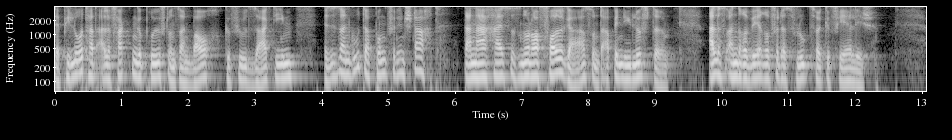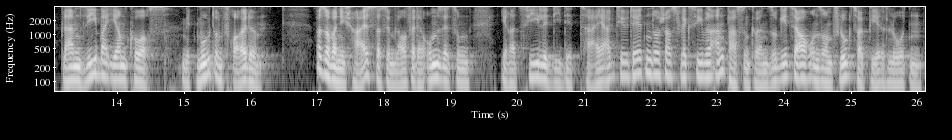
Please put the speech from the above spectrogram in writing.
Der Pilot hat alle Fakten geprüft und sein Bauchgefühl sagt ihm, es ist ein guter Punkt für den Start. Danach heißt es nur noch Vollgas und ab in die Lüfte. Alles andere wäre für das Flugzeug gefährlich. Bleiben Sie bei Ihrem Kurs mit Mut und Freude. Was aber nicht heißt, dass im Laufe der Umsetzung Ihrer Ziele die Detailaktivitäten durchaus flexibel anpassen können. So geht es ja auch unserem Flugzeugpiloten,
